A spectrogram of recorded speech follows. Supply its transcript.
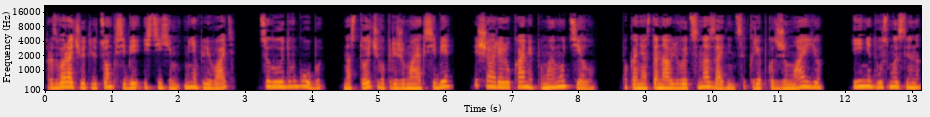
Разворачивает лицом к себе и с тихим «мне плевать» целует в губы, настойчиво прижимая к себе и шаря руками по моему телу, пока не останавливается на заднице, крепко сжимая ее и недвусмысленно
